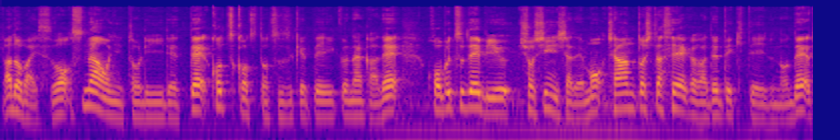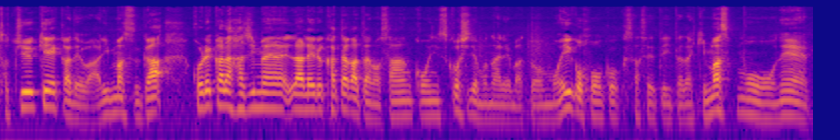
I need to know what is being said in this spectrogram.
アドバイスを素直に取り入れてコツコツと続けていく中で古物デビュー初心者でもちゃんとした成果が出てきているので途中経過ではありますがこれから始められる方々の参考に少しでもなればと思いご報告させていただきます。もうね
